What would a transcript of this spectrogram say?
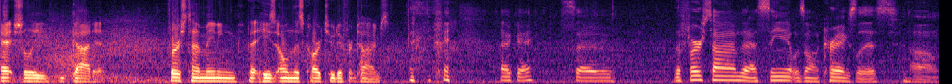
actually got it First time meaning that he's owned this car two different times. Okay. So the first time that I seen it was on Craigslist. Um,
